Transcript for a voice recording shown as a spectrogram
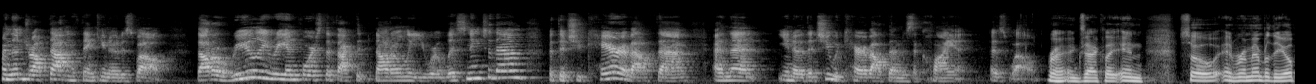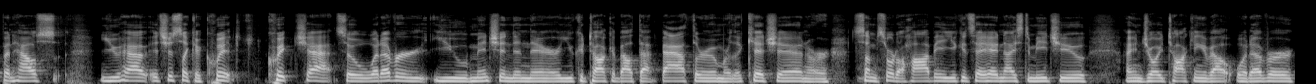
and then drop that in the thank you note as well. That'll really reinforce the fact that not only you are listening to them, but that you care about them, and then you know that you would care about them as a client as well. Right, exactly. And so and remember the open house you have it's just like a quick quick chat. So whatever you mentioned in there, you could talk about that bathroom or the kitchen or some sort of hobby. You could say, "Hey, nice to meet you. I enjoyed talking about whatever."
